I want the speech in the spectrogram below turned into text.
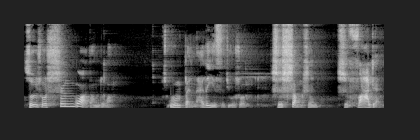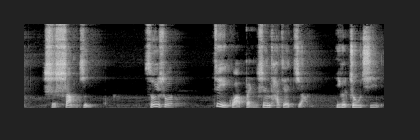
所以说生卦当中啊，我们本来的意思就是说，是上升，是发展，是上进。所以说这一卦本身它在讲一个周期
